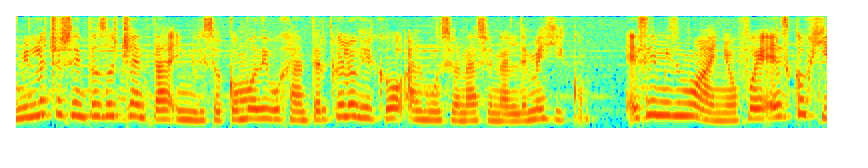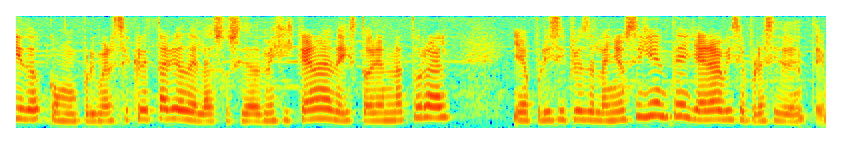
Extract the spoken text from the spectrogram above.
En 1880 ingresó como dibujante arqueológico al Museo Nacional de México. Ese mismo año fue escogido como primer secretario de la Sociedad Mexicana de Historia Natural y a principios del año siguiente ya era vicepresidente,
